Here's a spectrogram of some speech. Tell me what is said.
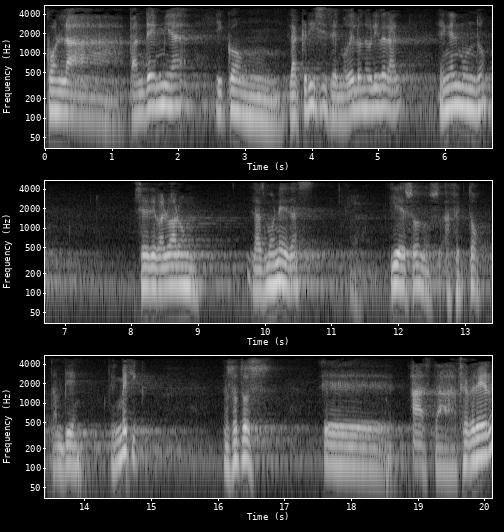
con la pandemia y con la crisis del modelo neoliberal en el mundo se devaluaron las monedas y eso nos afectó también en México. Nosotros eh, hasta febrero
